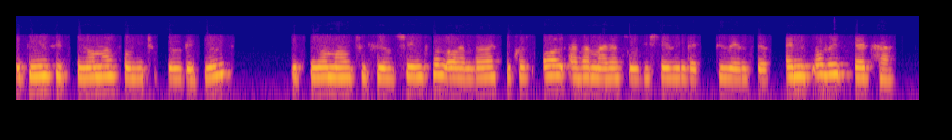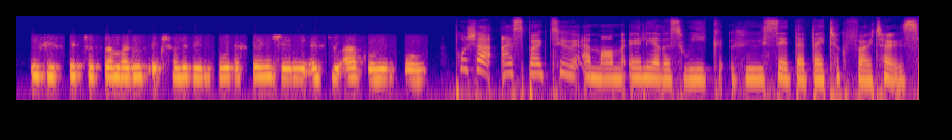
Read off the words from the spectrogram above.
It means it's normal for me to feel the guilt. It's normal to feel shameful or embarrassed because all other mothers will be sharing the experiences. And it's always better if you speak to somebody who's actually been through the same journey as you are going through. Portia, I spoke to a mom earlier this week who said that they took photos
